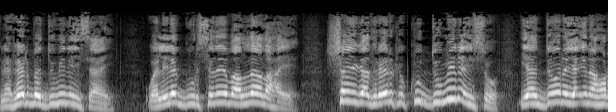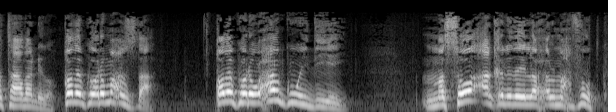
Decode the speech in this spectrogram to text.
inaad reer baad duminaysaaye waa lila guursaday baad leedahay shaygaad reerka ku duminayso yaan doonayaa inaan hortaada dhigo. Qodobka hore ma xustaa qodobka hore waxaan ku weydiiyey ma soo aqriday laxul maxfuudka.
